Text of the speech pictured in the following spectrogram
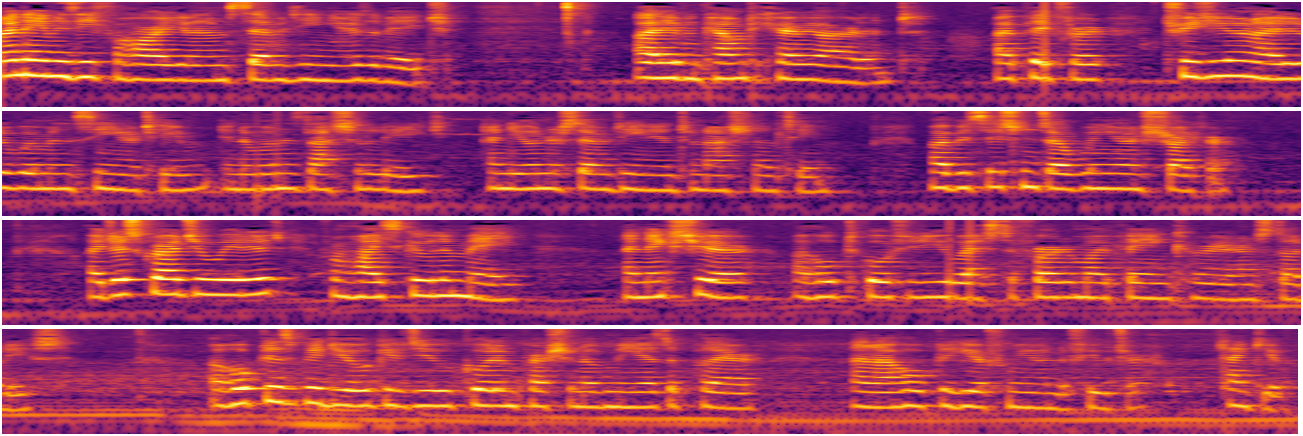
My name is Aoife Horgan and I'm 17 years of age. I live in County Kerry, Ireland. I play for Treaty United Women's Senior Team in the Women's National League and the Under 17 International Team. My positions are winger and striker. I just graduated from high school in May and next year I hope to go to the US to further my playing career and studies. I hope this video gives you a good impression of me as a player and I hope to hear from you in the future. Thank you.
